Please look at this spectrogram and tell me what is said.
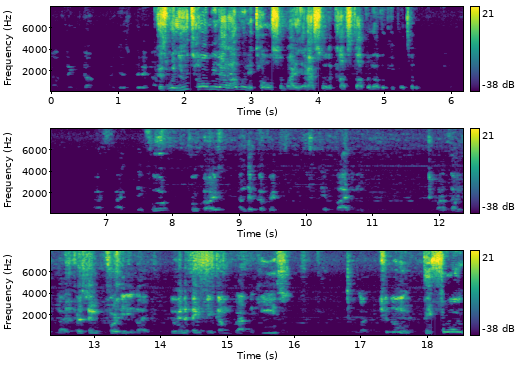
nothing dumb. I just didn't Because when you told me that, I would have told somebody, and I saw the cops stopping other people too. I, I, they four four cars undercover. They applied me. One of them, like first thing before he like do anything, he come grab the keys. I'm like, what you doing? Before,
